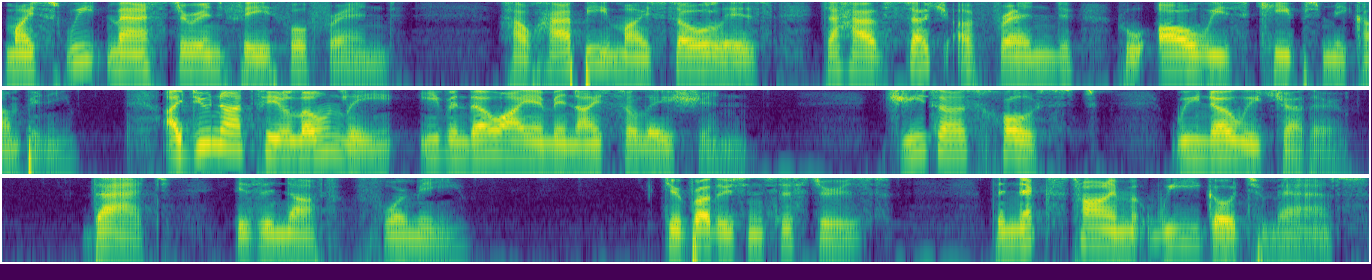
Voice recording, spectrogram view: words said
my sweet master and faithful friend, how happy my soul is to have such a friend who always keeps me company. I do not feel lonely, even though I am in isolation. Jesus, host, we know each other. That is enough for me. Dear brothers and sisters, the next time we go to Mass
